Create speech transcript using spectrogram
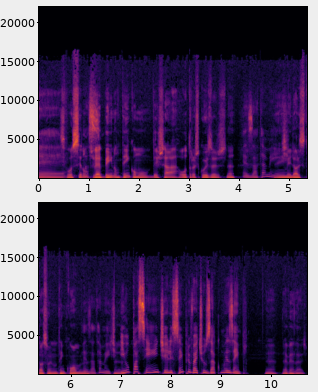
É, Se você não estiver bem, não tem como deixar outras coisas, né? exatamente. Em melhores situações, não tem como, né? Exatamente. É. E o paciente, ele sempre vai te usar como exemplo. É, é verdade.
